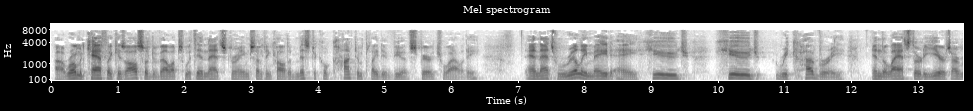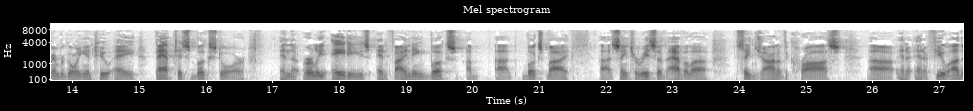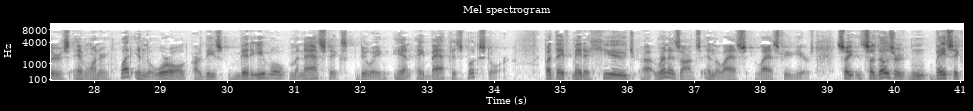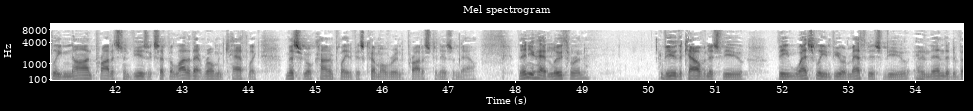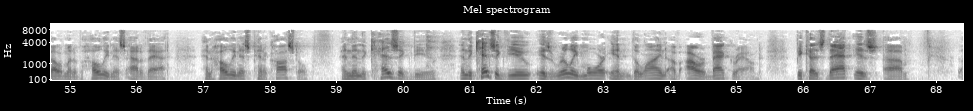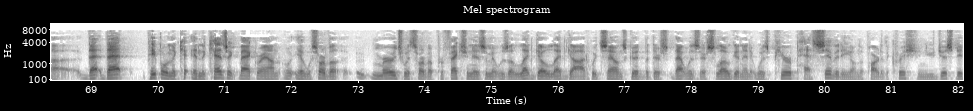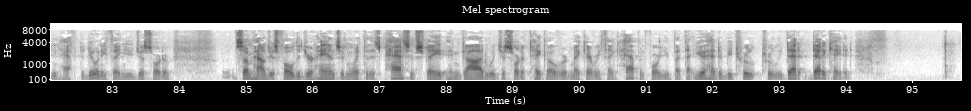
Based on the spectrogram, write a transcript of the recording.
Uh, Roman Catholic is also develops within that stream something called a mystical contemplative view of spirituality. And that's really made a huge, huge recovery in the last 30 years. I remember going into a Baptist bookstore in the early 80s and finding books, uh, uh, books by uh, St. Teresa of Avila, St. John of the Cross, uh, and, and, a few others, and wondering what in the world are these medieval monastics doing in a Baptist bookstore? But they've made a huge uh, renaissance in the last last few years. So, so those are basically non-Protestant views, except a lot of that Roman Catholic mystical contemplative has come over into Protestantism now. Then you had Lutheran view, the Calvinist view, the Wesleyan view or Methodist view, and then the development of holiness out of that, and holiness Pentecostal, and then the Keswick view. And the Keswick view is really more in the line of our background, because that is um, uh, that that people in the in the Keswick background, it was sort of a merged with sort of a perfectionism. It was a let go, let God, which sounds good, but that was their slogan, and it was pure passivity on the part of the Christian. You just didn't have to do anything. You just sort of somehow just folded your hands and went to this passive state, and God would just sort of take over and make everything happen for you. But that you had to be true, truly ded- dedicated.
